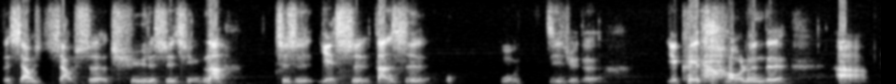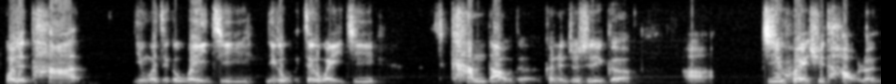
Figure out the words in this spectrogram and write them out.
的小小社区的事情，那其实也是，但是我我自己觉得也可以讨论的啊，或者他因为这个危机，那个这个危机看到的可能就是一个啊机会去讨论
